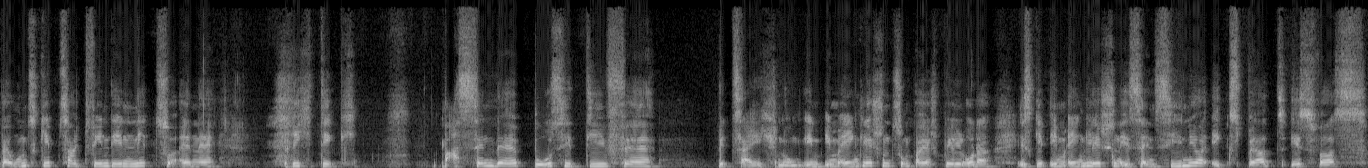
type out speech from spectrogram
bei uns gibt es halt, finde ich, nicht so eine richtig passende, positive Bezeichnung. Im, Im Englischen zum Beispiel, oder es gibt im Englischen ist ein Senior Expert ist was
